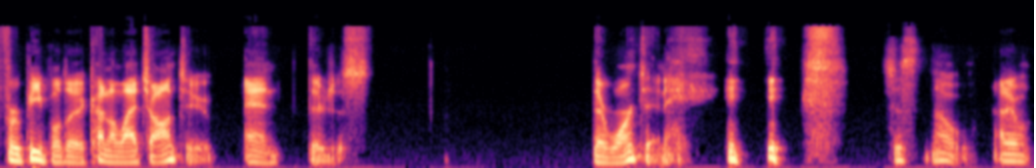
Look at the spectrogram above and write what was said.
for people to kind of latch onto, and they're just there weren't any. just no, I don't.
